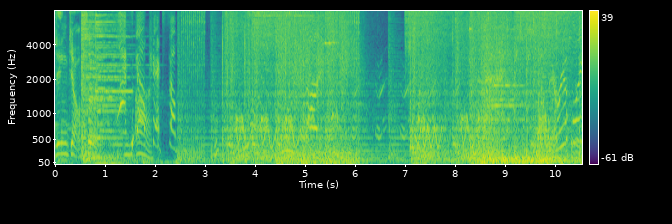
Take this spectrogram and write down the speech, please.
Let's go Kick some. Sorry. Seriously?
